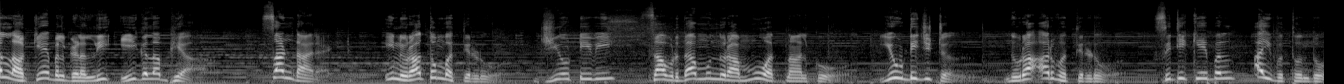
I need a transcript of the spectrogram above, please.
ಎಲ್ಲ ಕೇಬಲ್ಗಳಲ್ಲಿ ಈಗ ಲಭ್ಯ. ಸನ್ ಡೈರೆಕ್ಟ್ ಇನ್ನೂರ ತೊಂಬತ್ತೆರಡು, ಜಿಯೋ ಟಿವಿ ಸಾವಿರದ ಮುನ್ನೂರ ಮೂವತ್ನಾಲ್ಕು ಯು ಡಿಜಿಟಲ್ ನೂರ ಅರವತ್ತೆರಡು, ಸಿಟಿ ಕೇಬಲ್ ಐವತ್ತೊಂದು.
